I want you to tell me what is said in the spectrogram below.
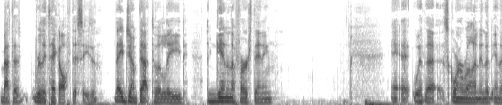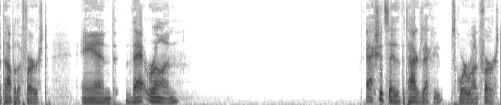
about to really take off this season. They jumped out to a lead again in the first inning Eh, eh, with a scoring a run in the in the top of the first, and that run. I should say that the Tigers actually scored a run first.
